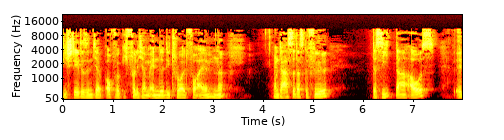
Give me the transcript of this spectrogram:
die Städte sind ja auch wirklich völlig am Ende, Detroit vor allem, ne? Und da hast du das Gefühl, das sieht da aus. Äh,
